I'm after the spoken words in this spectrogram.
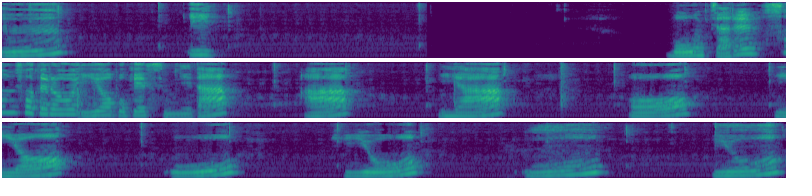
으, 이 모음자를 순서대로 이어보겠습니다. 아, 야, 어, 이어, 오, 요, 우, 유,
